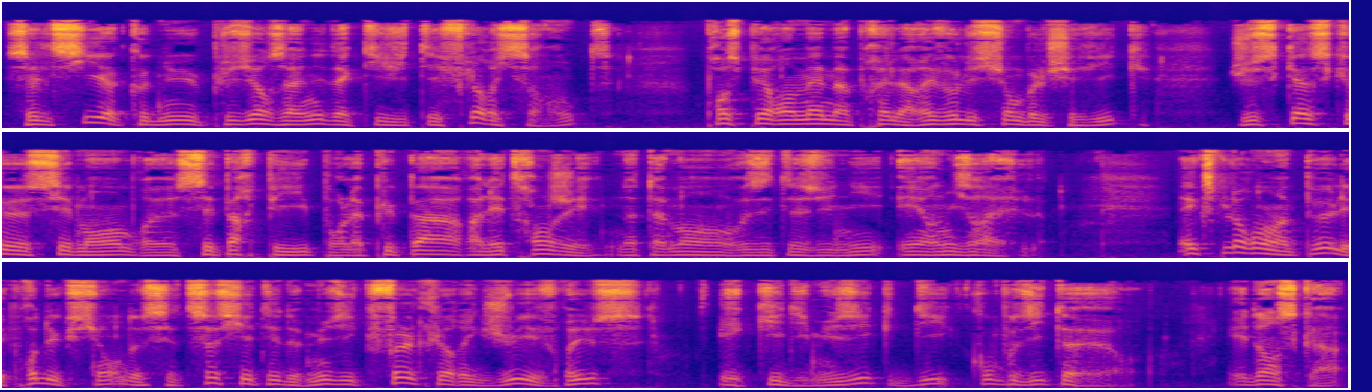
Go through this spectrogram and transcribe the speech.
Celle-ci a connu plusieurs années d'activité florissante, prospérant même après la révolution bolchevique, jusqu'à ce que ses membres s'éparpillent pour la plupart à l'étranger, notamment aux États-Unis et en Israël. Explorons un peu les productions de cette société de musique folklorique juive russe, et qui dit musique dit compositeur. Et dans ce cas,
